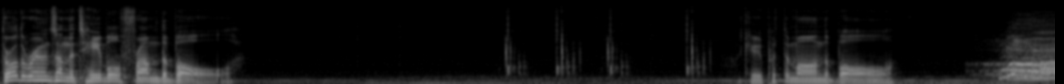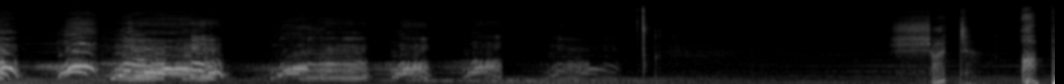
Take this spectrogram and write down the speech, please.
Throw the runes on the table from the bowl. Okay, we put them all in the bowl. Shut up.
